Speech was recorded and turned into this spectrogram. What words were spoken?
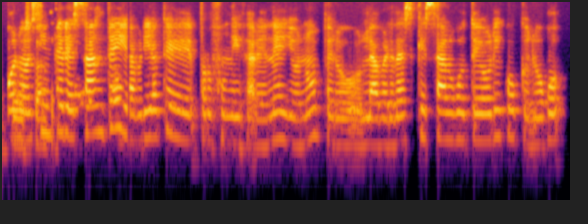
Bueno, es interesante y habría que profundizar en ello, ¿no? Pero la verdad es que es algo teórico que luego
